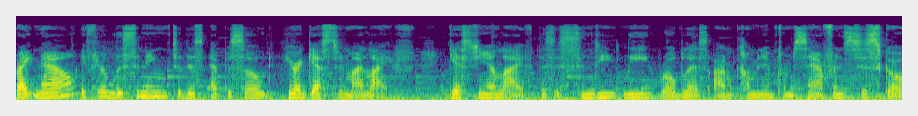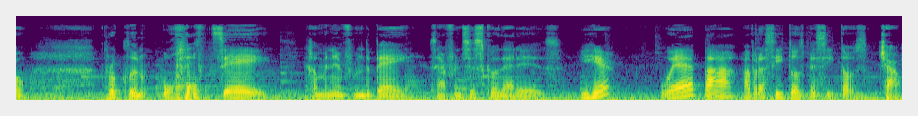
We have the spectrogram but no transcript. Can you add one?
right now, if you're listening to this episode, you're a guest in my life guest in your life. This is Cindy Lee Robles. I'm coming in from San Francisco, Brooklyn all day. Coming in from the Bay, San Francisco, that is. You hear? Wepa, abracitos, besitos. Ciao.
